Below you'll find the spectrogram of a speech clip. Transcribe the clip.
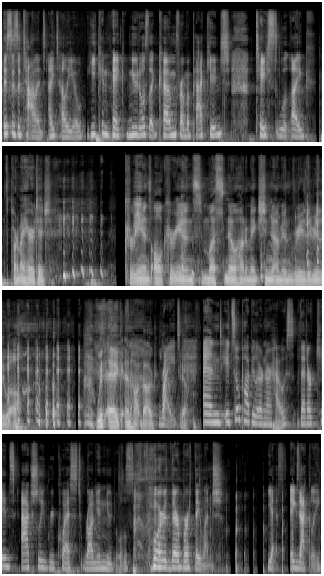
this is a talent, I tell you. He can make noodles that come from a package taste like. It's part of my heritage. Koreans, all Koreans must know how to make shinramen really, really well. With egg and hot dog. Right. Yep. And it's so popular in our house that our kids actually request ramen noodles for their birthday lunch. Yes, exactly.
